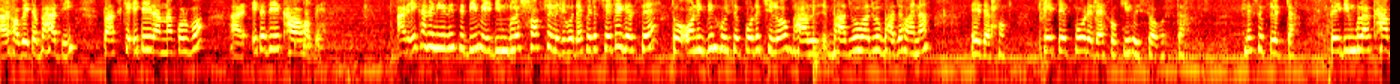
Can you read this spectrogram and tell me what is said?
আর হবে এটা ভাজি। তো আজকে এটাই রান্না করব, আর এটা দিয়ে খাওয়া হবে। আর এখানে নিয়ে নিয়েছি ডিম, এই ডিমগুলো সব ফেলে দিব। দেখো, এটা ফেটে গেছে। তো অনেক দিন হয়েছে পড়েছিল। ভাজ, ভাজবো ভাজবো, ভাজা হয় না। এই দেখো, ফেটে পড়ে দেখো কি হয়েছে অবস্থা। দেখছ প্লেটটা? তো এই ডিমগুলো আর খাব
